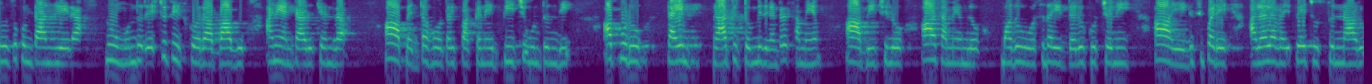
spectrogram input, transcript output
చూసుకుంటాను లేరా? నువ్వు ముందు రెస్ట్ తీసుకోరా బాబు అని అంటాడు చంద్ర. ఆ పెద్ద హోటల్ పక్కనే బీచ్ ఉంటుంది. అప్పుడు టైం రాత్రి తొమ్మిది గంటల సమయం. ఆ బీచ్లో ఆ సమయంలో మధు వసుధ ఇద్దరు కూర్చొని ఆ ఎగిసిపడే అలల వైపే చూస్తున్నారు.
